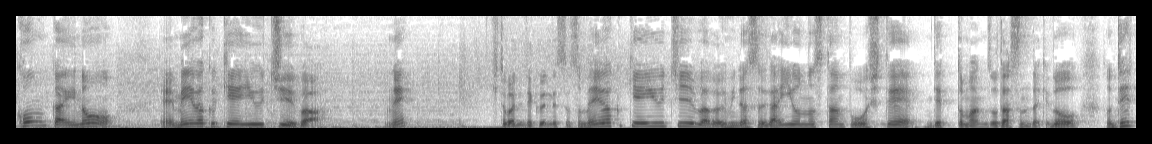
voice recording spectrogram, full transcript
今回の、えー迷惑系 YouTuber ね人が出てくるんですよ。その迷惑系 YouTuber が生み出すライオンのスタンプを押してデッドマンズを出すんだけどそのデッ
